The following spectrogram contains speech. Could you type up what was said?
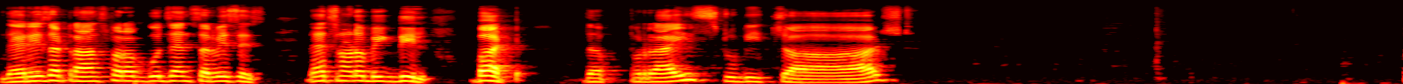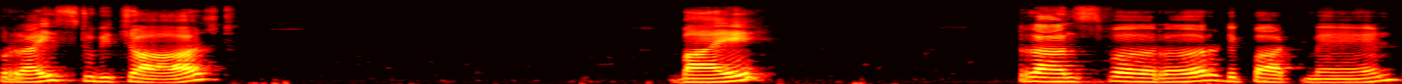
there is a transfer of goods and services that's not a big deal. But the price to be charged price to be charged by transferor department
